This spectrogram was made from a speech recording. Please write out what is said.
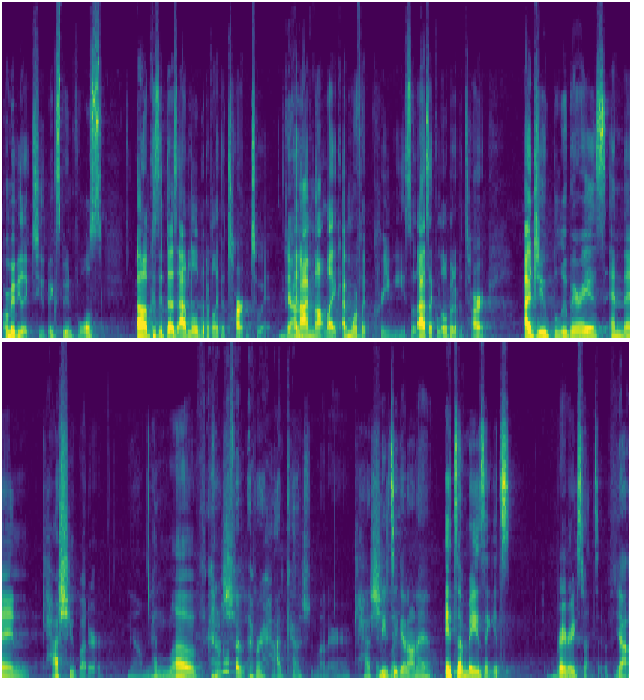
or maybe like two big spoonfuls, Um, because it does add a little bit of like a tart to it. Yeah. And I'm not like I'm more of like creamy, so it adds like a little bit of a tart. I do blueberries and then cashew butter. I love. I don't know if I've ever had cashew butter. Cashew I need to get on it. It's amazing. It's very expensive. Yeah.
